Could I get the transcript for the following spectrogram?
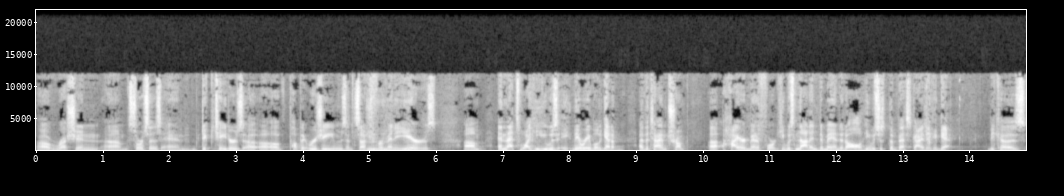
uh, Russian um, sources and dictators uh, of puppet regimes and such for many years, um, and that's why he was they were able to get him at the time. Trump uh, hired Manafort. He was not in demand at all. He was just the best guy they could get because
